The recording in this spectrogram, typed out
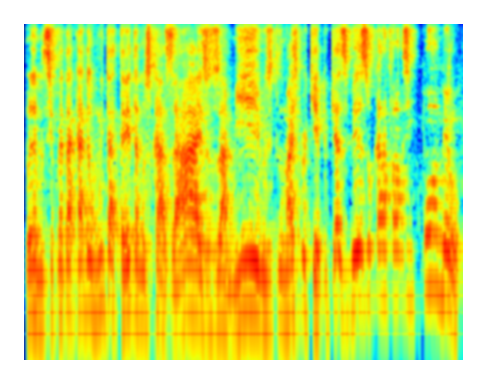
Por exemplo, 50k deu muita treta nos casais, nos amigos e tudo mais. Por quê? Porque às vezes o cara falava assim: pô, meu,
